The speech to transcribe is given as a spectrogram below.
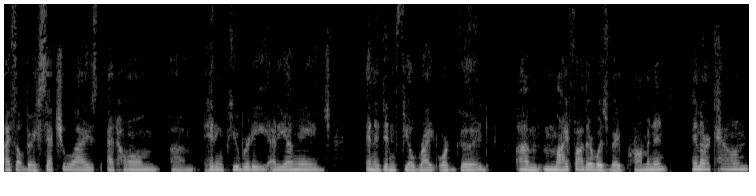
I felt very sexualized at home, um, hitting puberty at a young age, and it didn't feel right or good. Um, my father was very prominent in our town.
